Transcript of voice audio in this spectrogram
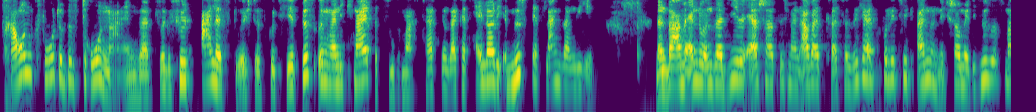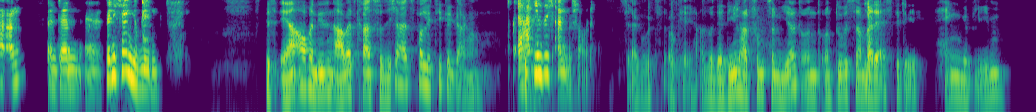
Frauenquote bis Drohneneinsätze gefühlt alles durchdiskutiert, bis irgendwann die Kneipe zugemacht hat und gesagt hat, hey Leute, ihr müsst jetzt langsam gehen. Dann war am Ende unser Deal, er schaut sich meinen Arbeitskreis für Sicherheitspolitik an und ich schaue mir die Users mal an und dann äh, bin ich hängen geblieben. Ist er auch in diesen Arbeitskreis für Sicherheitspolitik gegangen? Er hat ihn sich angeschaut. Sehr gut, okay. Also der Deal hat funktioniert und, und du bist dann ja. bei der SPD hängen geblieben.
